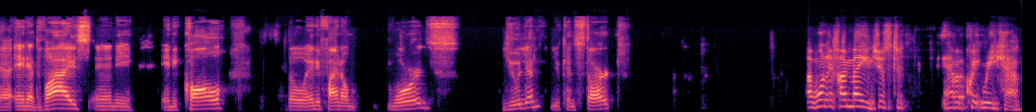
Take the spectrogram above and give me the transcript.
Uh, any advice, any any call? So any final words? Julian, you can start. I want, if I may, just to have a quick recap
